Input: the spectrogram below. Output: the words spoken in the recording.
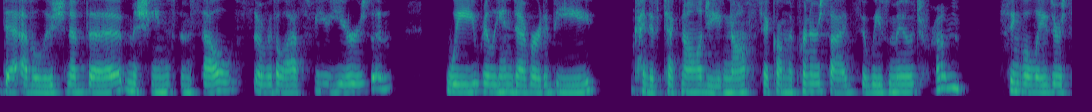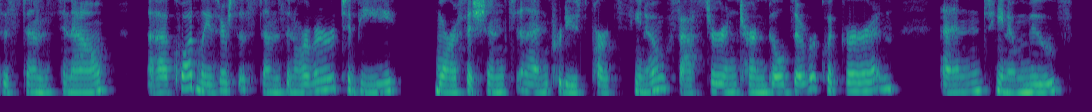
the evolution of the machines themselves over the last few years and we really endeavor to be kind of technology agnostic on the printer side. So we've moved from single laser systems to now uh, quad laser systems in order to be more efficient and produce parts, you know, faster and turn builds over quicker and and you know move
